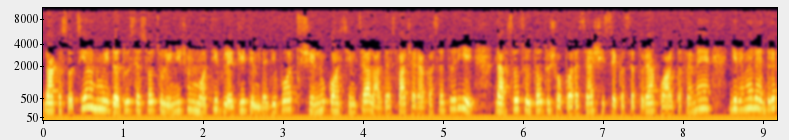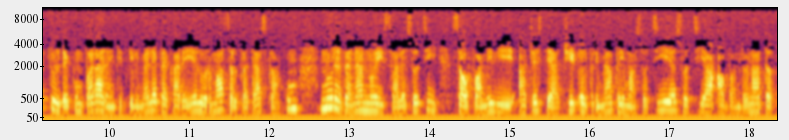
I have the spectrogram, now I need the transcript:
Dacă soția nu îi dăduse soțului niciun motiv legitim de divorț și nu consimțea la desfacerea căsătoriei, dar soțul totuși o părăsea și se căsătorea cu altă femeie, ghilimele dreptul de cumpărare, închid ghilimele pe care el urma să-l plătească acum, nu revenea noii sale soții sau familiei acesteia, ci îl primea prima soție, soția abandonată.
